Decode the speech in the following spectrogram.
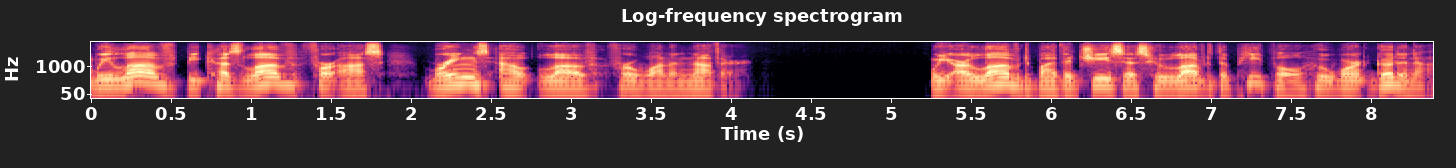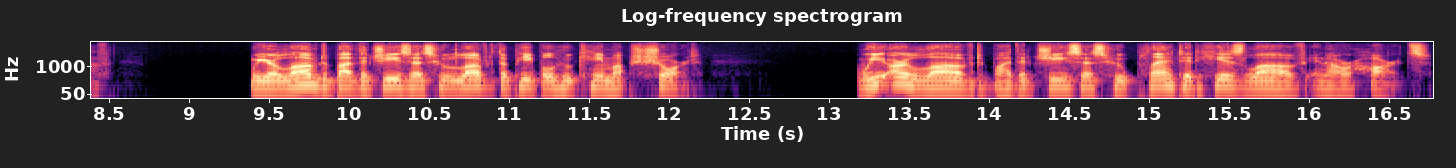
We love because love for us brings out love for one another. We are loved by the Jesus who loved the people who weren't good enough. We are loved by the Jesus who loved the people who came up short. We are loved by the Jesus who planted his love in our hearts.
